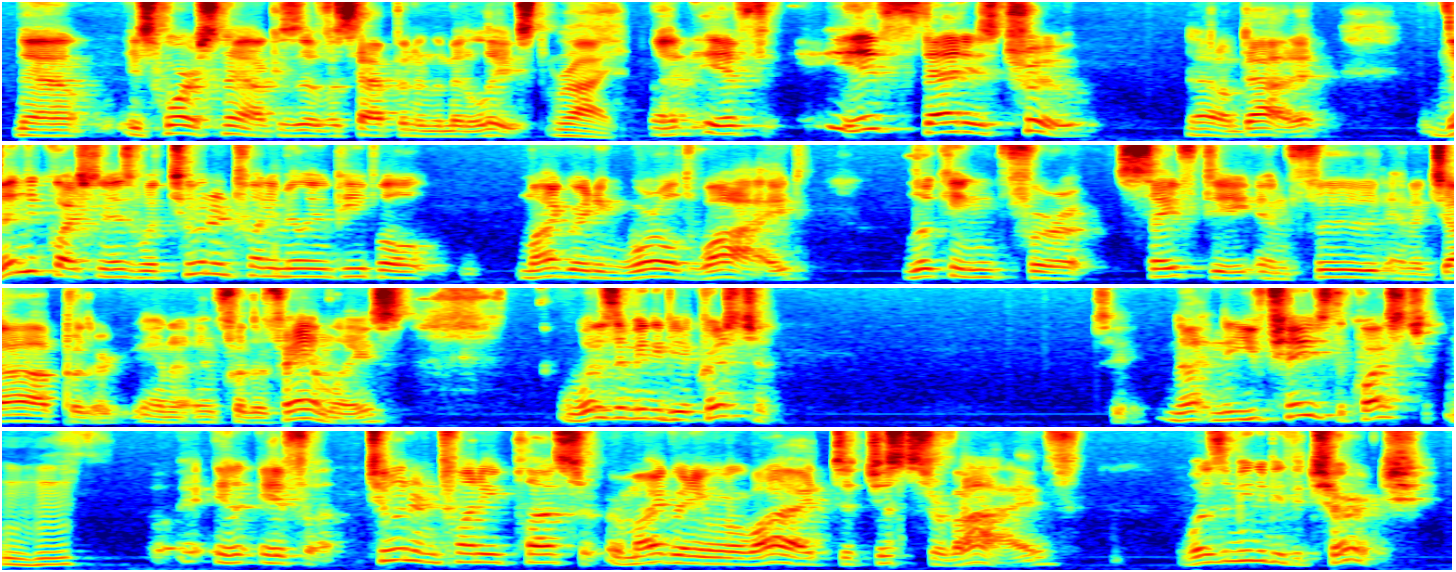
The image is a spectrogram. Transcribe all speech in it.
Now it's worse now because of what's happened in the Middle East. Right. But if if that is true, I don't doubt it. Then the question is, with 220 million people migrating worldwide, looking for safety and food and a job for their and, and for their families, what does it mean to be a Christian? See, not, you've changed the question. Mm-hmm. If 220 plus are migrating worldwide to just survive, what does it mean to be the church?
